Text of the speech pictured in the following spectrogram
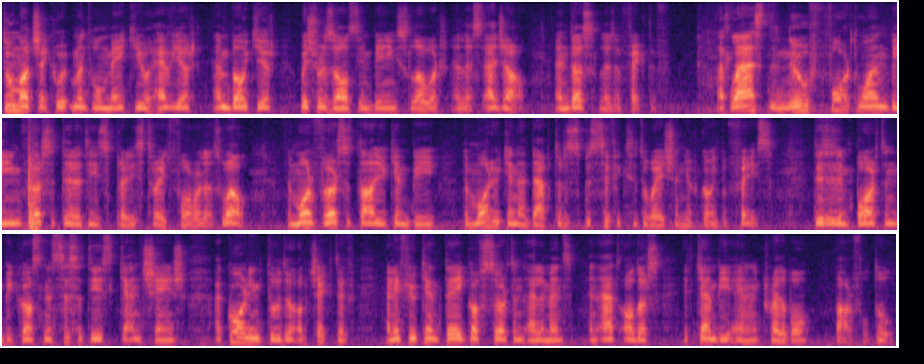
Too much equipment will make you heavier and bulkier, which results in being slower and less agile, and thus less effective. At last, the new fourth one being versatility is pretty straightforward as well. The more versatile you can be, the more you can adapt to the specific situation you're going to face. This is important because necessities can change according to the objective and if you can take off certain elements and add others, it can be an incredible, powerful tool.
